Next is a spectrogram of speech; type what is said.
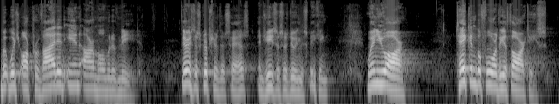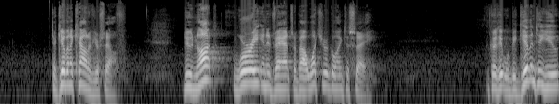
but which are provided in our moment of need. There is a scripture that says, and Jesus is doing the speaking, when you are taken before the authorities to give an account of yourself, do not worry in advance about what you're going to say, because it will be given to you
